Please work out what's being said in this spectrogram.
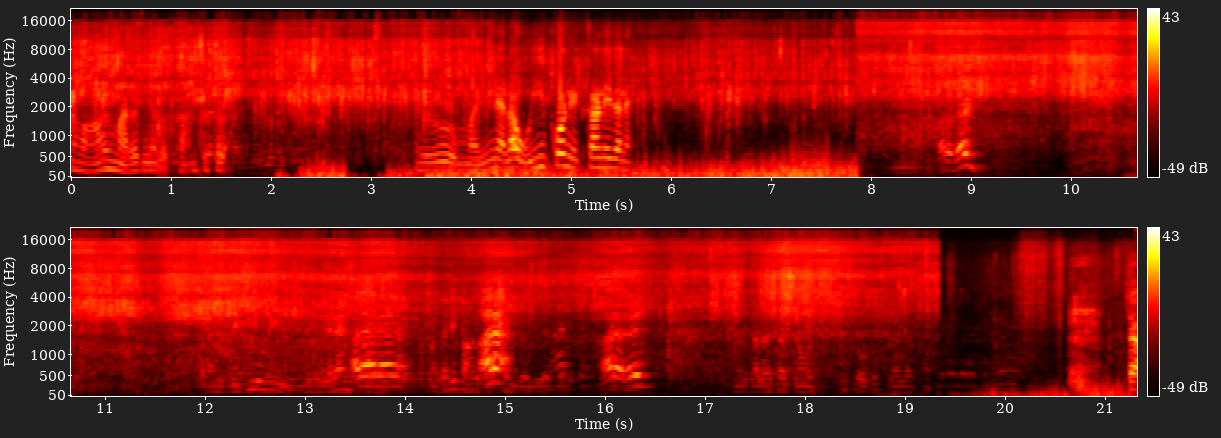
ನಾವು ಆನ್ ಮರದ ಮೇಲೆ ಕಾಣಿಸುತ್ತಲ್ಲ. ಅಯ್ಯೋ ಮಣ್ಣೆಲ್ಲ ಉಯ್ಕೊಂಡು ಇಟ್ಕೊಂಡಿದ್ದಾನೆ. ತಾ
